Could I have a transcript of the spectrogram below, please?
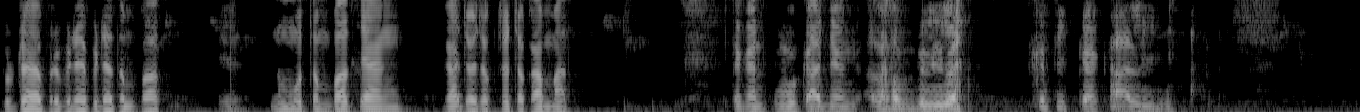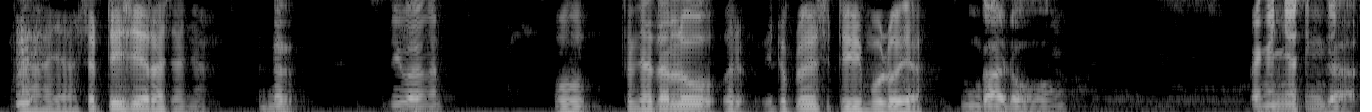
Udah berpindah-pindah tempat, Iya. nemu tempat yang nggak cocok-cocok amat. Dengan pembukaan yang alhamdulillah ketiga kalinya. Ah ya, sedih sih rasanya. Bener. Sedih banget. Oh, ternyata lu hidup lu sedih mulu ya? Enggak dong. Pengennya sih enggak.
